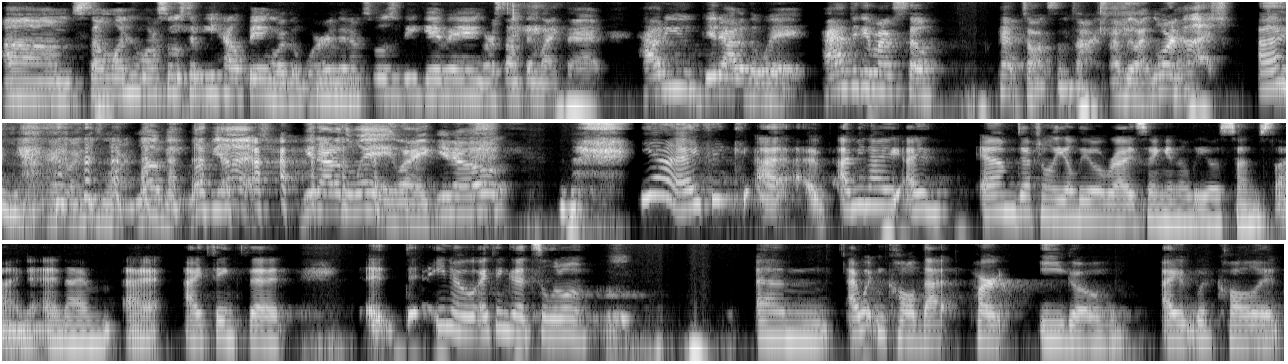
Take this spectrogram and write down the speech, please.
um, someone who I'm supposed to be helping or the word mm. that I'm supposed to be giving or something like that. How do you get out of the way? I have to give myself pep talk sometimes. I'd be like, Lauren, hush. Oh, uh, yeah. Anyway, who's Lauren? Love you. Love you, hush. Get out of the way. Like, you know, yeah, I think I, I mean I, I am definitely a Leo rising and a Leo sun sign, and I'm I, I think that it, you know I think that's a little um, I wouldn't call that part ego I would call it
